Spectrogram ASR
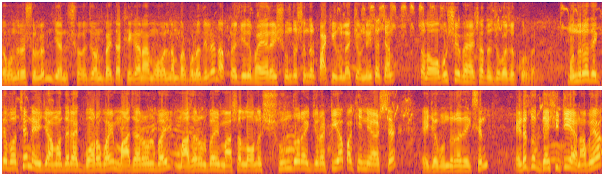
তো বন্ধুরা শুনলেন যে জন ভাই তার ঠিকানা মোবাইল নাম্বার বলে দিলেন। আপনারা যদি ভাইয়ার এই সুন্দর সুন্দর পাখিগুলো কেউ নিতে চান তাহলে অবশ্যই ভাইয়ের সাথে যোগাযোগ করবেন। বন্ধুরা দেখতে পাচ্ছেন এই যে আমাদের এক বড় ভাই মাজারুল ভাই মাজারুল ভাই মাসাল্লাহ অনেক সুন্দর এক জোড়া টিয়া পাখি নিয়ে আসছে। এই যে বন্ধুরা দেখছেন এটা তো দেশি টিয়া না ভাইয়া?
